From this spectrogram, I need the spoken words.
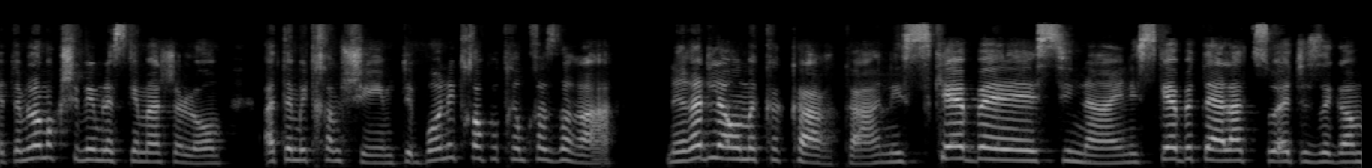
אתם לא מקשיבים להסכמי השלום, אתם מתחמשים, בואו נדחוף אתכם חזרה, נרד לעומק הקרקע, נזכה בסיני, נזכה בתעלת סואט שזה גם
